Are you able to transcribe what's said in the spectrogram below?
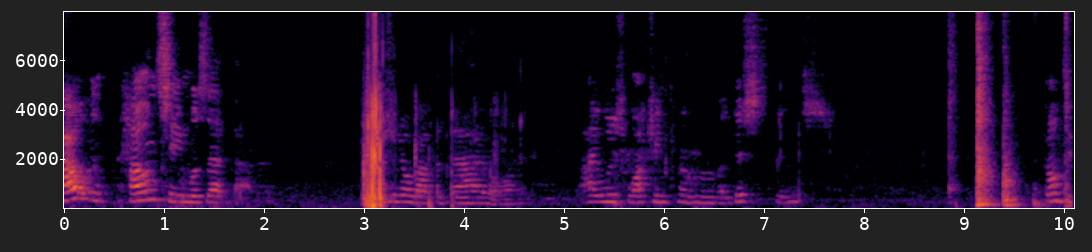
how how insane was that battle? Do you know about the battle? I was watching from a distance. Don't do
